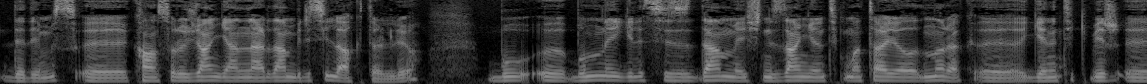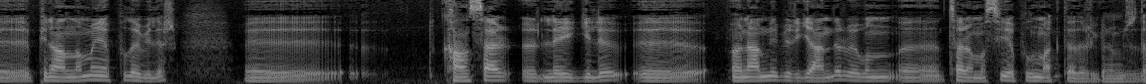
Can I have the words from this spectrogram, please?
dediğimiz e, kanserojen genlerden birisiyle aktarılıyor. Bu e, bununla ilgili sizden ve eşinizden genetik materyal alınarak e, genetik bir e, planlama yapılabilir. E, kanserle ilgili e, önemli bir gendir ve bunun e, taraması yapılmaktadır günümüzde.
